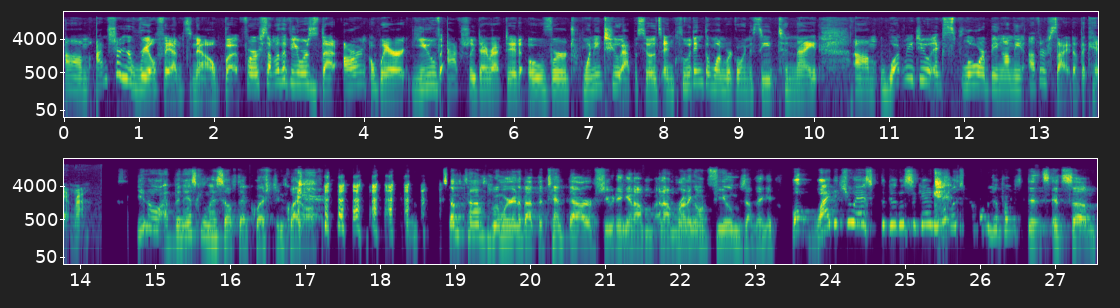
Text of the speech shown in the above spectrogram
Um, I'm sure your real fans know, but for some of the viewers that aren't aware, you've actually directed over 22 episodes, including the one we're going to see tonight. Um, what made you explore being on the other side of the camera? You know, I've been asking myself that question quite often. Sometimes when we're in about the 10th hour of shooting and I'm and I'm running on fumes, I'm thinking, well, why did you ask to do this again? What was, what was your purpose? It's it's um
